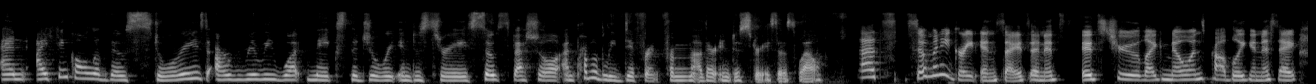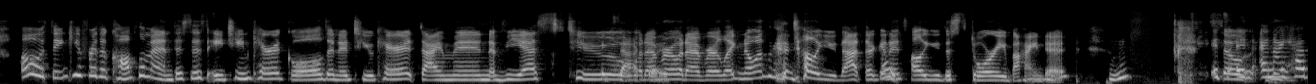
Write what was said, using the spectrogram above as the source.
And I think all of those stories are really what makes the jewelry industry so special and probably different from other industries as well. That's so many great insights and it's it's true like no one's probably going to say, "Oh, thank you for the compliment. This is 18 karat gold and a 2 karat diamond VS2 exactly. whatever whatever." Like no one's going to tell you that. They're going right. to tell you the story behind it. Mm-hmm. It's, so, and, and I have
